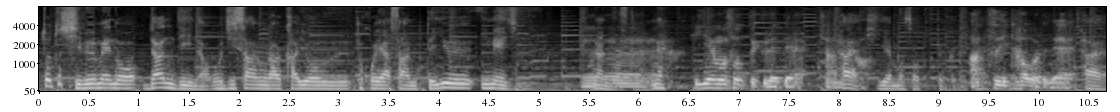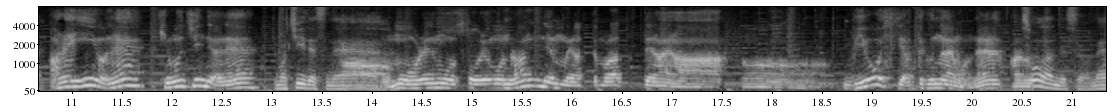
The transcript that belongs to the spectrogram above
ちょっと渋めのダンディーなおじさんが通う床屋さんっていうイメージ。なんですけどねえー。ひげも剃ってくれて、ちゃんと。はい。髭も剃ってくれて。熱いタオルで。はい。あれいいよね。気持ちいいんだよね。気持ちいいですね。もう俺もうそれも何年もやってもらってないな。うん。美容室でやってくんないもんね。あのそうなんですよね。う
